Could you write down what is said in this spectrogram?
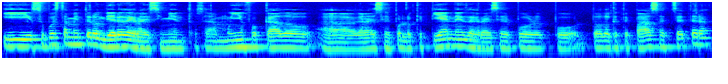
Y supuestamente era un diario de agradecimiento, o sea, muy enfocado a agradecer por lo que tienes, agradecer por, por todo lo que te pasa, etc.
